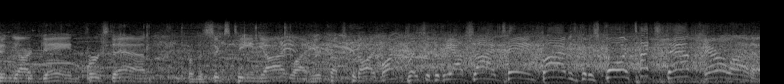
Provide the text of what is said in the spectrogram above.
10-yard gain, first down from the 16-yard line. Here comes Kennard Martin, breaks it to the outside. 10-5 is going to score. Touchdown, Carolina.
